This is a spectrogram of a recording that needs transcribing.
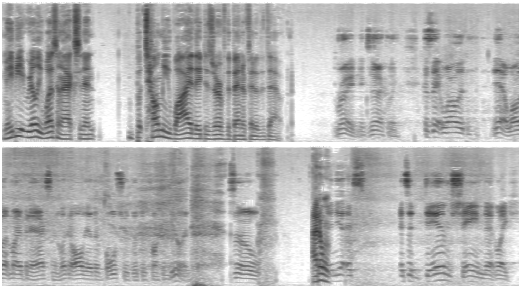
maybe it really was an accident, but tell me why they deserve the benefit of the doubt. Right. Exactly. Because while it, yeah, while that might have been an accident, look at all the other bullshit that they're fucking doing. So I don't And yeah, it's it's a damn shame that like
